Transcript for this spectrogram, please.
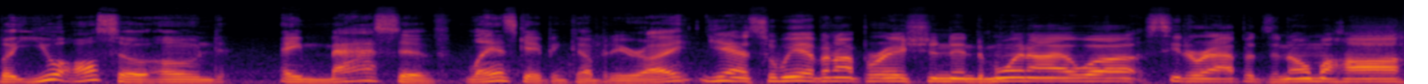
But you also owned a massive landscaping company, right? Yeah, so we have an operation in Des Moines, Iowa, Cedar Rapids, and Omaha.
